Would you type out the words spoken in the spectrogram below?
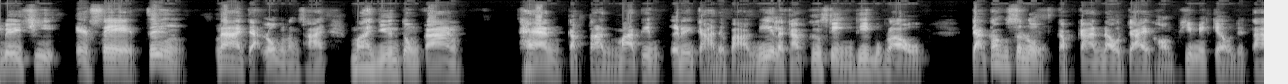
เบริชีเอเซซึ่งน่าจะลงทางซ้าย มายืนตรงกลางแทนกับตันมาตินเอเดนกาหรือเปล่านี่แหละครับ คือสิ่งที่พวกเรา จะต้องสนุกกับการเดาใจของพี่มิเกลเดต้า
